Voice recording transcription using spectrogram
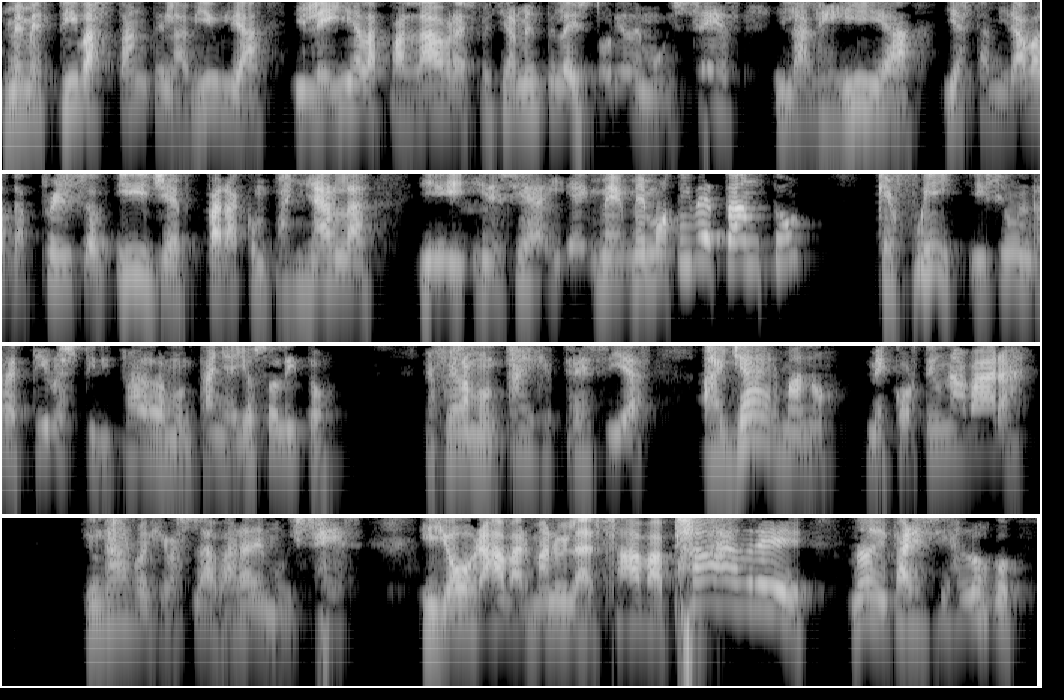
me metí bastante en la Biblia y leía la palabra, especialmente la historia de Moisés, y la leía y hasta miraba The Prince of Egypt para acompañarla y, decía, me, me, motivé tanto que fui, hice un retiro espiritual a la montaña, yo solito. Me fui a la montaña y tres días. Allá, hermano, me corté una vara de un árbol que va a ser la vara de Moisés. Y yo oraba, hermano, y la alzaba, Padre. No, y parecía loco,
